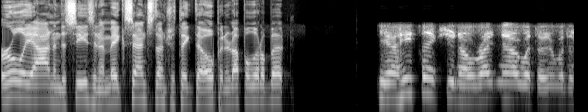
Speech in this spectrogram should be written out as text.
early on in the season, it makes sense, don't you think, to open it up a little bit? Yeah, he thinks, you know, right now with a with a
